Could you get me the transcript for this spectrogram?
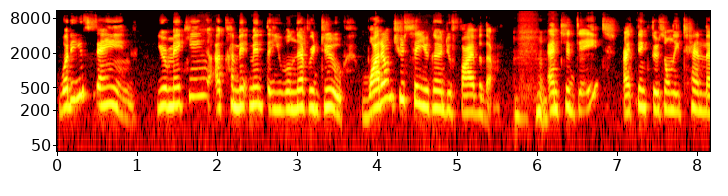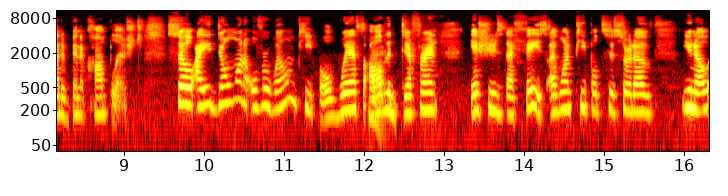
what are you saying? You're making a commitment that you will never do. Why don't you say you're going to do five of them? and to date, I think there's only 10 that have been accomplished. So I don't want to overwhelm people with right. all the different issues that face. I want people to sort of, you know,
